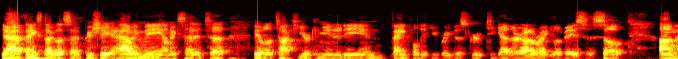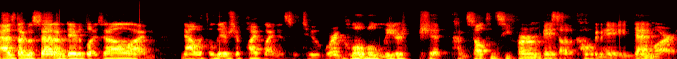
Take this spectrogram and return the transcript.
Yeah, thanks, Douglas. I appreciate you having me. I'm excited to be able to talk to your community and thankful that you bring this group together on a regular basis. So, um, as Douglas said, I'm David Loiselle. I'm now with the Leadership Pipeline Institute. We're a global leadership consultancy firm based out of Copenhagen, Denmark.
